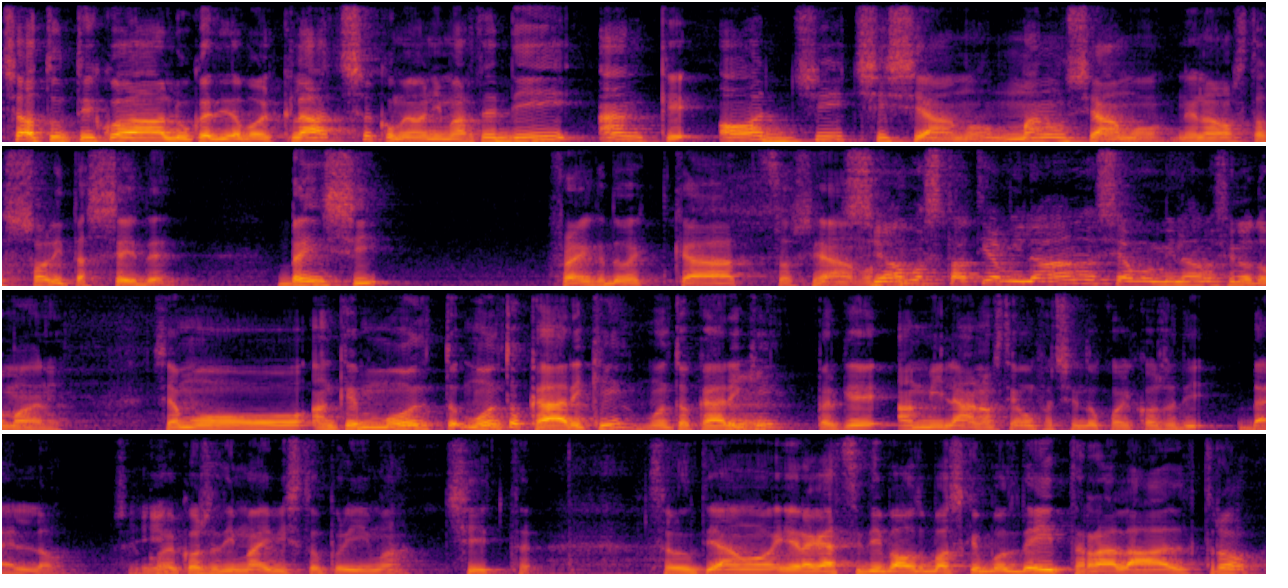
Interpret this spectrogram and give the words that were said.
Ciao a tutti, qua Luca di Double Clutch, come ogni martedì, anche oggi ci siamo, ma non siamo nella nostra solita sede, bensì, Frank, dove cazzo siamo? Siamo stati a Milano e siamo a Milano fino a domani. Siamo anche molto, molto carichi, molto carichi, Mm. perché a Milano stiamo facendo qualcosa di bello, Sì. qualcosa di mai visto prima, cheat. Salutiamo i ragazzi di Bout Basketball Day, tra l'altro,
